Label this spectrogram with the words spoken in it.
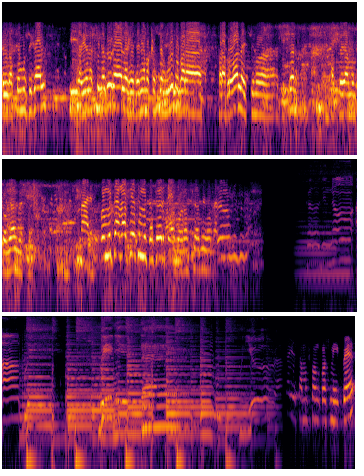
educación musical, y había una asignatura en la que teníamos que hacer un grupo para, para probarla. Hicimos a Fisher hace ya un montón de años. Vale, pues muchas gracias y mucha suerte. Gracias a ti. bueno. Hasta luego. Y Estamos con Cosmic Pet.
